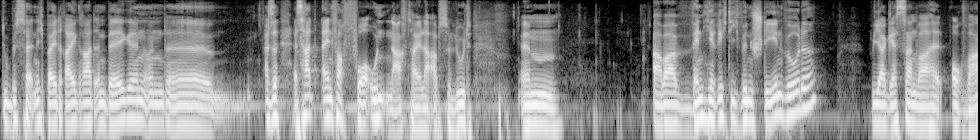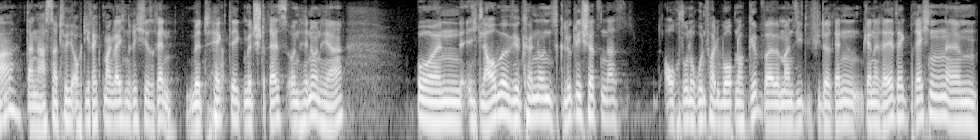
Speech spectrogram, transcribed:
du bist halt nicht bei drei Grad in Belgien und äh, also es hat einfach Vor- und Nachteile, absolut. Ähm, aber wenn hier richtig Wind stehen würde, wie ja gestern war halt auch war, dann hast du natürlich auch direkt mal gleich ein richtiges Rennen. Mit Hektik, mit Stress und hin und her. Und ich glaube, wir können uns glücklich schätzen, dass auch so eine Rundfahrt überhaupt noch gibt, weil wenn man sieht, wie viele Rennen generell wegbrechen, ähm,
